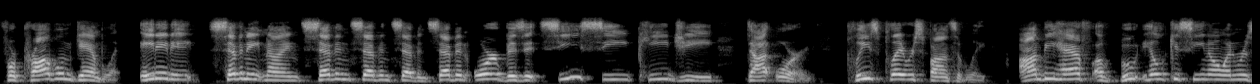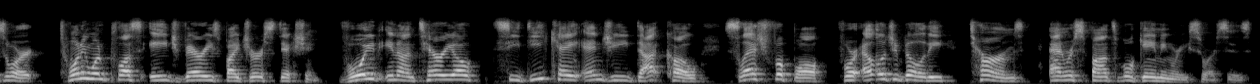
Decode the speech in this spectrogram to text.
for problem gambling. 888 789 7777 or visit ccpg.org. Please play responsibly. On behalf of Boot Hill Casino and Resort, 21 plus age varies by jurisdiction. Void in Ontario. See dkng.co slash football for eligibility, terms, and responsible gaming resources.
